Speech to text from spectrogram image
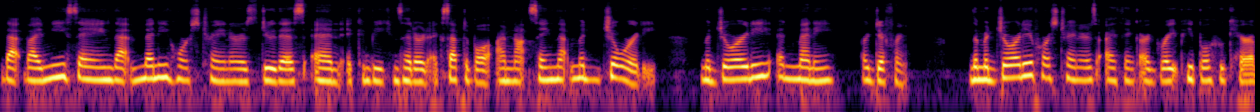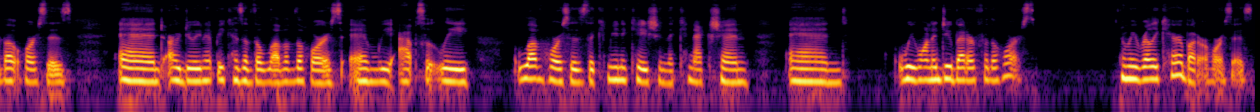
that by me saying that many horse trainers do this and it can be considered acceptable, I'm not saying that majority. Majority and many are different. The majority of horse trainers, I think, are great people who care about horses and are doing it because of the love of the horse. And we absolutely love horses, the communication, the connection, and we want to do better for the horse. And we really care about our horses.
